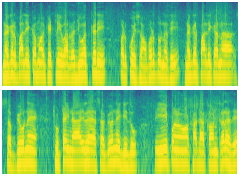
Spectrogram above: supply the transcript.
નગરપાલિકામાં કેટલી વાર રજૂઆત કરી, પણ કોઈ સાંભળતું નથી. નગરપાલિકાના સભ્યોને ચૂંટાઈને આવેલા સભ્યોને કીધું એ પણ આંખાડા કાન કરે છે.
